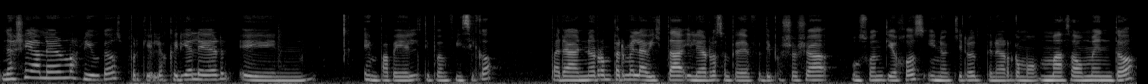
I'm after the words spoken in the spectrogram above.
no llegué a leer los libros porque los quería leer en, en papel, tipo en físico, para no romperme la vista y leerlos en PDF. Tipo, yo ya uso anteojos y no quiero tener como más aumento.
